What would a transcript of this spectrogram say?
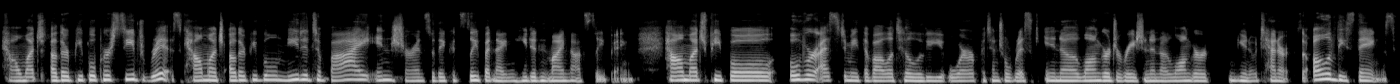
how much other people perceived risk, how much other people needed to buy insurance so they could sleep at night and he didn't mind not sleeping, how much people overestimate the volatility or potential risk in a longer duration, in a longer, you know, tenor. So all of these things.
